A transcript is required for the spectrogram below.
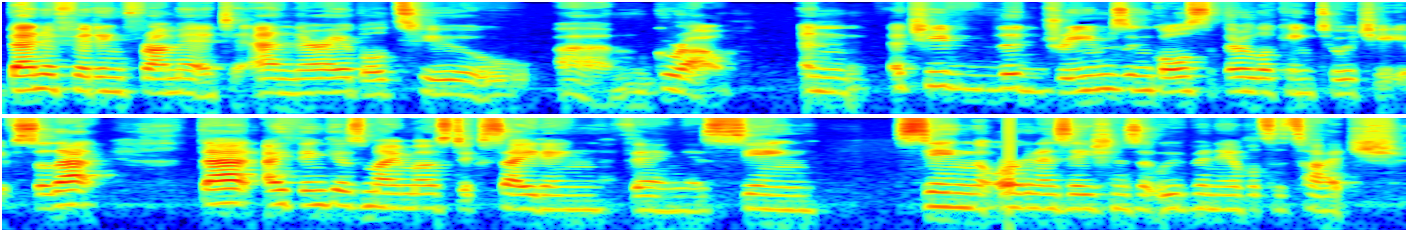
benefiting from it and they're able to um, grow and achieve the dreams and goals that they're looking to achieve so that that i think is my most exciting thing is seeing seeing the organizations that we've been able to touch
